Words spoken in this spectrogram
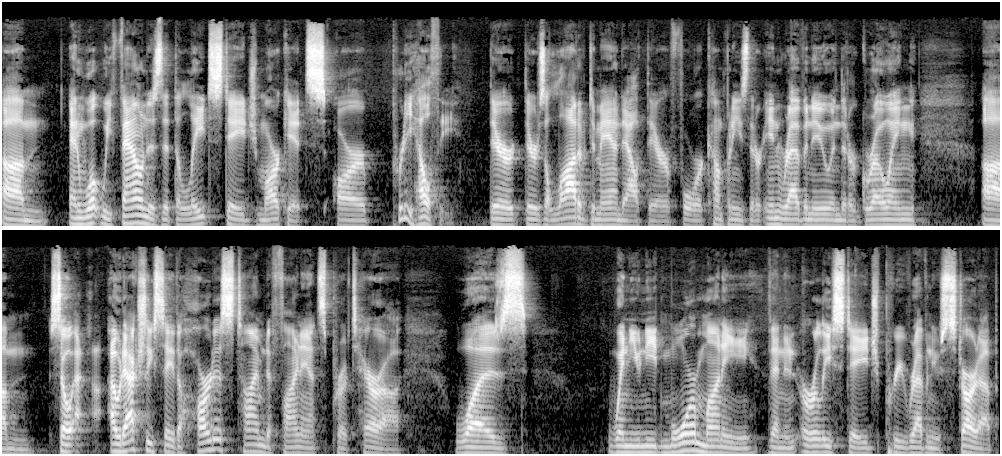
Um, and what we found is that the late stage markets are pretty healthy. There, there's a lot of demand out there for companies that are in revenue and that are growing. Um, so I, I would actually say the hardest time to finance Proterra was when you need more money than an early stage pre-revenue startup,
